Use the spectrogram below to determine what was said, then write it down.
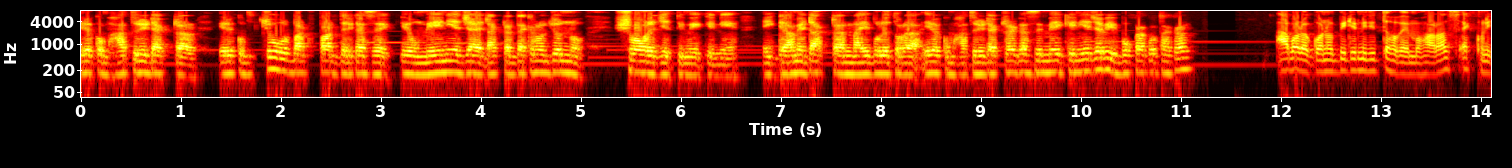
এরকম হাতুড়ি ডাক্তার, এরকম চোর বাটপারদের কাছে কেউ মেয়ে নিয়ে যায় ডাক্তার দেখানোর জন্য, শহরে যেতে মেয়েকে নিয়ে। এই গ্রামে ডাক্তার নাই বলে তোরা এরকম হাতুড়ি ডাক্তারের কাছে মেয়েকে নিয়ে যাবি? বোকা কোথাকার? আবারও গণপিটুনি দিতে হবে মহারাজ, এক্ষুনি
